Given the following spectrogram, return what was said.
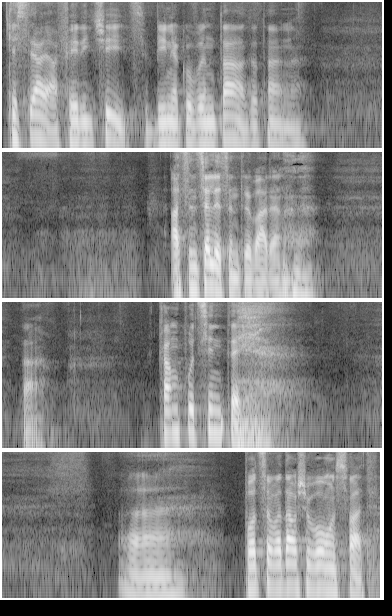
Chestia aia, fericiți, binecuvântați, total. Ați înțeles întrebarea, nu? Da. Cam puțin tei. Uh, pot să vă dau și vouă un sfat.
